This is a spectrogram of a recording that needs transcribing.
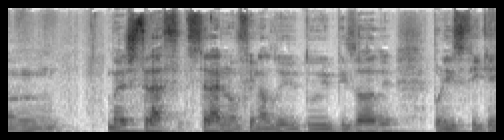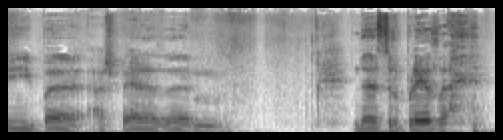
um, mas será, será no final do, do episódio, por isso fiquem aí para, à espera da, da surpresa.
